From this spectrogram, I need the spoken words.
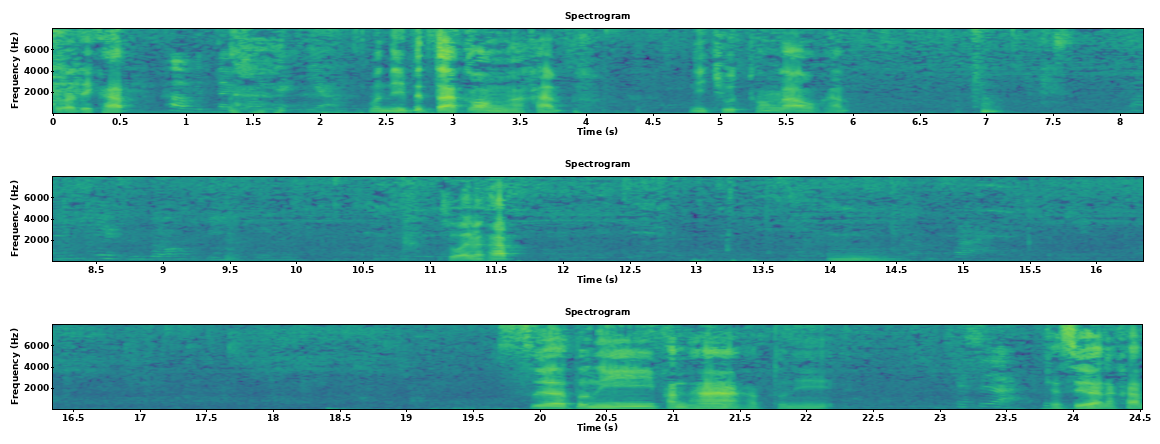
สวัสดีครับเข้าไปแต่กล้องอย่างเดียววันนี้เป็นตากล้องนะครับ นี่ชุดของเราครับไปนี่คือบอกอีกสวยไหมครับ อืมเสื้อตัวนี้พันห้าครับตัวนี้แค่เสื้อแค่เสื้อนะครับ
